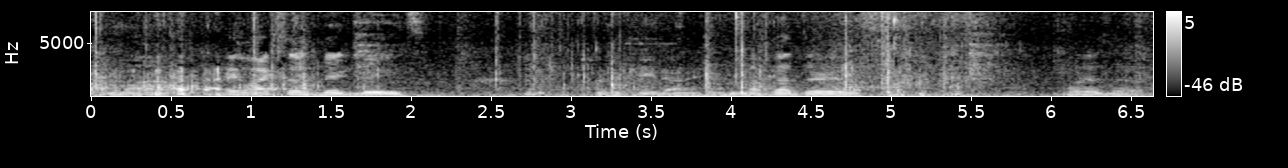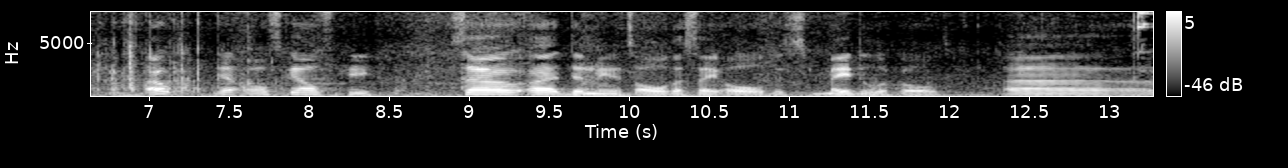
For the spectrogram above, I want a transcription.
I'm not. he likes those big beads. There's a key down here. I bet there is. What is it? Oh, yeah, old skeleton key. So, uh, didn't mean it's old. I say old. It's made to look old. Uh,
